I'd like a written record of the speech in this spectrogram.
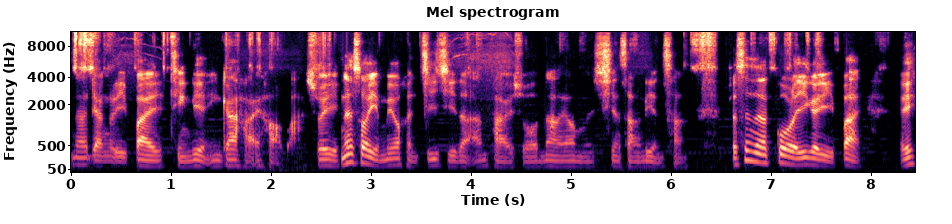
那两个礼拜停练应该还好吧，所以那时候也没有很积极的安排说，那要我们线上练唱。可是呢，过了一个礼拜，哎，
